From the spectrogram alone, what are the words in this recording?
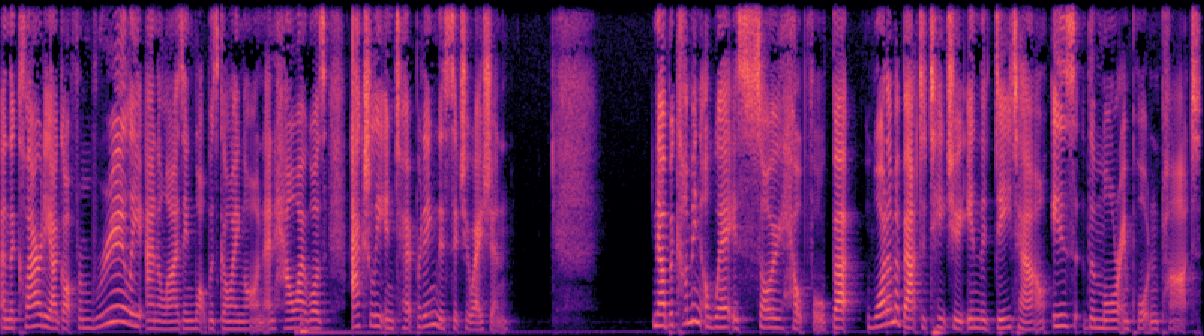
and the clarity I got from really analyzing what was going on and how I was actually interpreting this situation. Now, becoming aware is so helpful, but what I'm about to teach you in the detail is the more important part.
